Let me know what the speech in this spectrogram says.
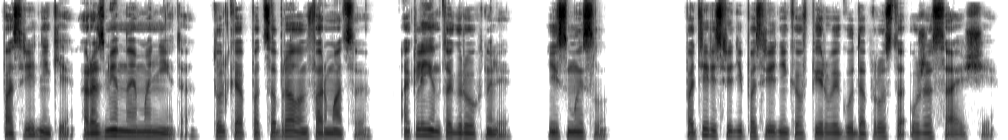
Посредники – разменная монета, только подсобрал информацию, а клиента грохнули. И смысл? Потери среди посредников в первые годы просто ужасающие.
